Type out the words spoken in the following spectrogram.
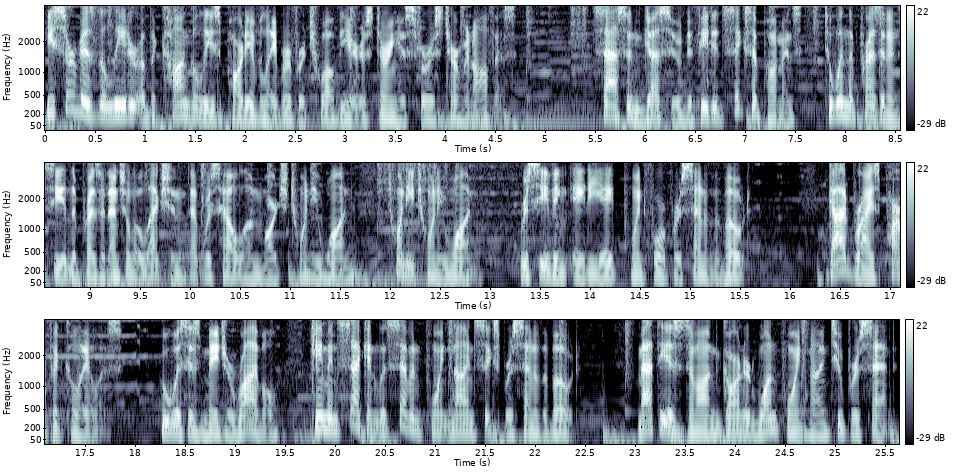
He served as the leader of the Congolese Party of Labor for 12 years during his first term in office. Sassou Nguesso defeated six opponents to win the presidency in the presidential election that was held on March 21, 2021, receiving 88.4% of the vote. Guy Brice Parfait Kolélas, who was his major rival, came in second with 7.96% of the vote. Mathias Delon garnered 1.92%,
